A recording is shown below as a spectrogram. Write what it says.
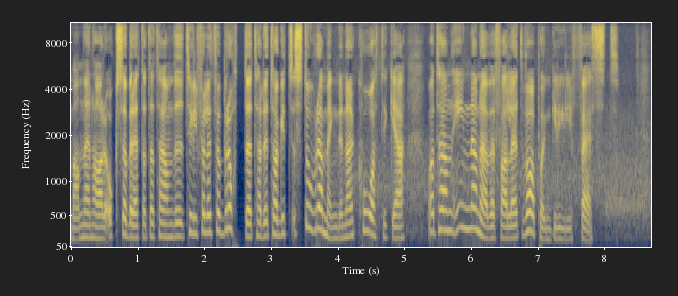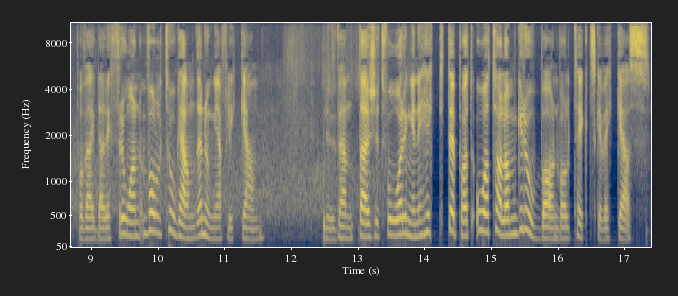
Mannen har också berättat att han vid tillfället för brottet hade tagit stora mängder narkotika och att han innan överfallet var på en grillfest. På väg därifrån våldtog han den unga flickan. Nu väntar 22-åringen i häkte på att åtal om grov barnvåldtäkt ska väckas.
